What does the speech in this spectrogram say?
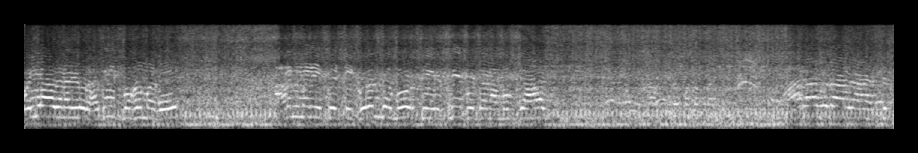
பொய்யாதநல்லூர் ஹபீப் முகமது. அரண்மனைப்பட்டி குழந்தை மூர்த்தி எஸ்பி முக்கால் ஆறாவதாக சி-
